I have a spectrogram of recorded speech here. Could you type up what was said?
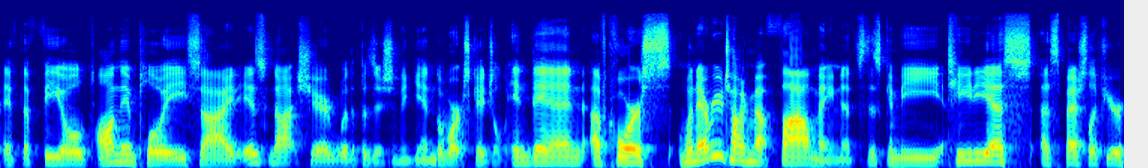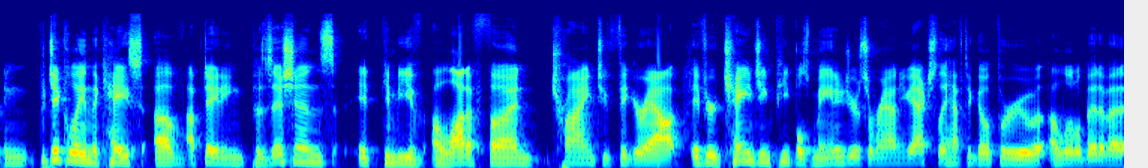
if the field on the employee side is not shared with a position. Again, the work schedule. And then, of course, whenever you're talking about file maintenance, this can be tedious, especially if you're in, particularly in the case of updating positions. It can can be a lot of fun trying to figure out if you're changing people's managers around, you actually have to go through a little bit of an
